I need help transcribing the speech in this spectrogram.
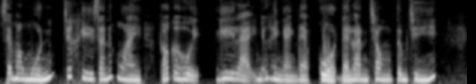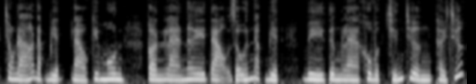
sẽ mong muốn trước khi ra nước ngoài có cơ hội ghi lại những hình ảnh đẹp của Đài Loan trong tâm trí. Trong đó đặc biệt đảo Kim Môn còn là nơi tạo dấu ấn đặc biệt vì từng là khu vực chiến trường thời trước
